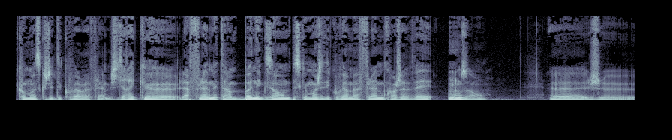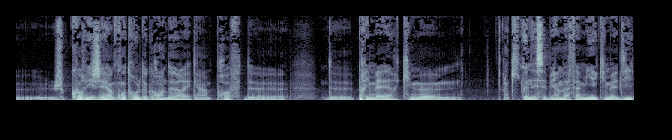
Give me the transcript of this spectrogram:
comment est-ce que j'ai découvert ma flamme? Je dirais que la flamme est un bon exemple, parce que moi, j'ai découvert ma flamme quand j'avais 11 ans. Euh, je, je, corrigeais un contrôle de grandeur avec un prof de, de primaire qui me qui connaissait bien ma famille et qui m'a dit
